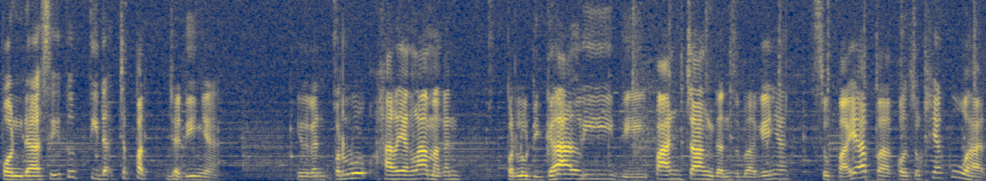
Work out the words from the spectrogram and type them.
pondasi itu tidak cepat jadinya. Itu kan? Perlu hal yang lama kan? Perlu digali dipancang dan sebagainya supaya apa? Konstruksinya kuat.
